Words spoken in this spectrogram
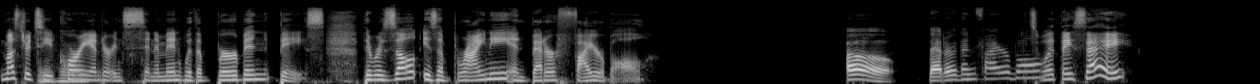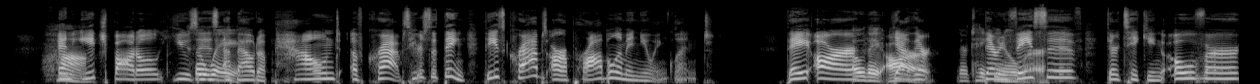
mustard seed, Mhm. coriander, and cinnamon with a bourbon base. The result is a briny and better fireball. oh better than Fireball. That's what they say. Huh. And each bottle uses wait. about a pound of crabs. Here's the thing these crabs are a problem in New England. They are. oh, they are. Yeah, they're they're taking they're over. invasive. They're taking over.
